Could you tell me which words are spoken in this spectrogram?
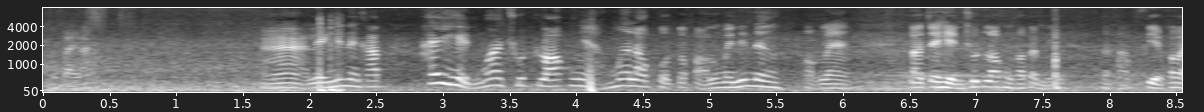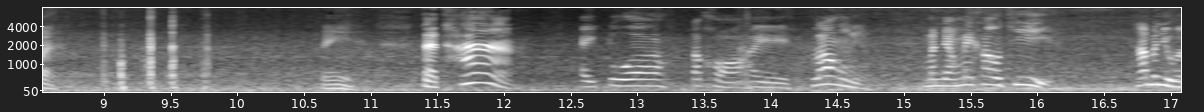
เปิดไฟนะอ่าเล็งนิดนึงครับ ให้เห็นว่าชุดล็อกเนี่ย เมื่อเรากดกระเป๋าลงไปนิดนึงออกแรง เราจะเห็นชุดล็อกของเขาแบบนี้นะครับ เสียบเข้าไปนี่แต่ถ้าไอตัวตะขอไอ้ร่องเนี่ย มันยังไม่เข้าที่ ถ้ามันอยู่ใน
